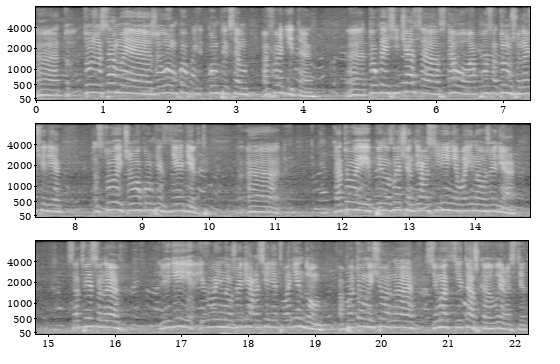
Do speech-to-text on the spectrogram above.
Э, то, то же самое жилым комплексом Афродита. Э, только сейчас э, встал вопрос о том, что начали строить жилой комплекс «Диалект», который предназначен для расселения военного жилья. Соответственно, людей из военного жилья расселят в один дом, а потом еще одна 17-этажка вырастет.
